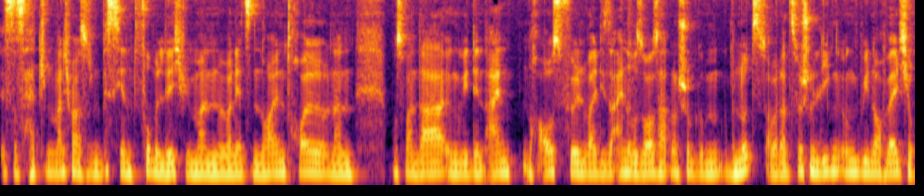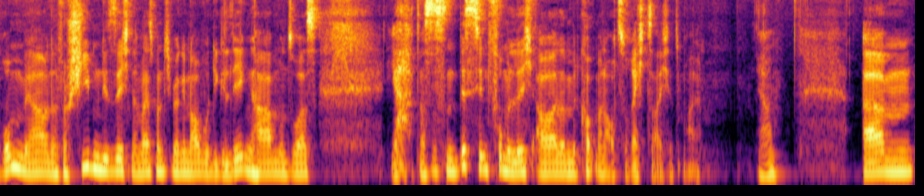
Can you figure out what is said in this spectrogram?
ist das halt manchmal so ein bisschen fummelig, wie man, wenn man jetzt einen neuen Troll und dann muss man da irgendwie den einen noch ausfüllen, weil diese eine Ressource hat man schon benutzt, aber dazwischen liegen irgendwie noch welche rum, ja, und dann verschieben die sich, dann weiß man nicht mehr genau, wo die gelegen haben und sowas. Ja, das ist ein bisschen fummelig, aber damit kommt man auch zurecht, sage ich jetzt mal. Ja. Ähm,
